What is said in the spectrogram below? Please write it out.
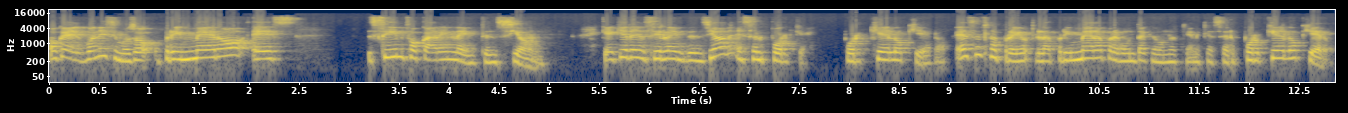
Ok, buenísimo. primero es sin enfocar en la intención. ¿Qué quiere decir la intención? Es el por qué. ¿Por qué lo quiero? Esa es la, la primera pregunta que uno tiene que hacer. ¿Por qué lo quiero?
